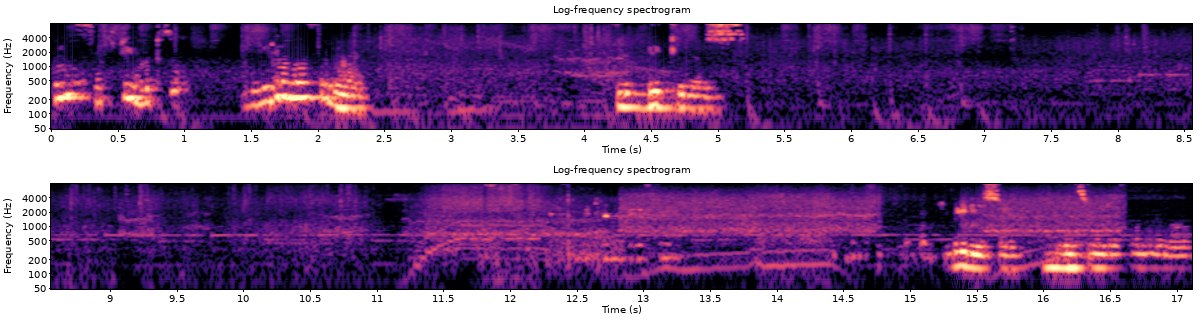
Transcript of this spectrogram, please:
250 what's it? You don't know for that. Ridiculous. Really, sir. That's wonderful.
